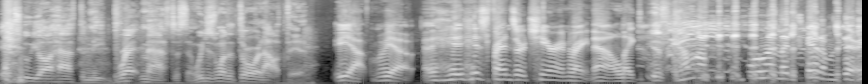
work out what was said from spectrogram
is who y'all have to meet, Brett Masterson. We just want to throw it out there. Yeah, yeah. His, his friends are cheering right now. Like, come on, come on, let's get them. There,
